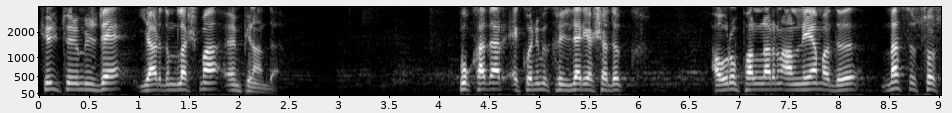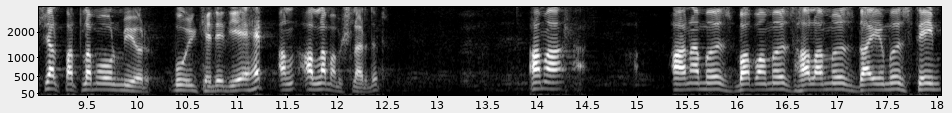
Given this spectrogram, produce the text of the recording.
kültürümüzde yardımlaşma ön planda. Bu kadar ekonomik krizler yaşadık. Avrupalıların anlayamadığı nasıl sosyal patlama olmuyor bu ülkede diye hep an- anlamamışlardır. Ama anamız, babamız, halamız, dayımız, tey-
